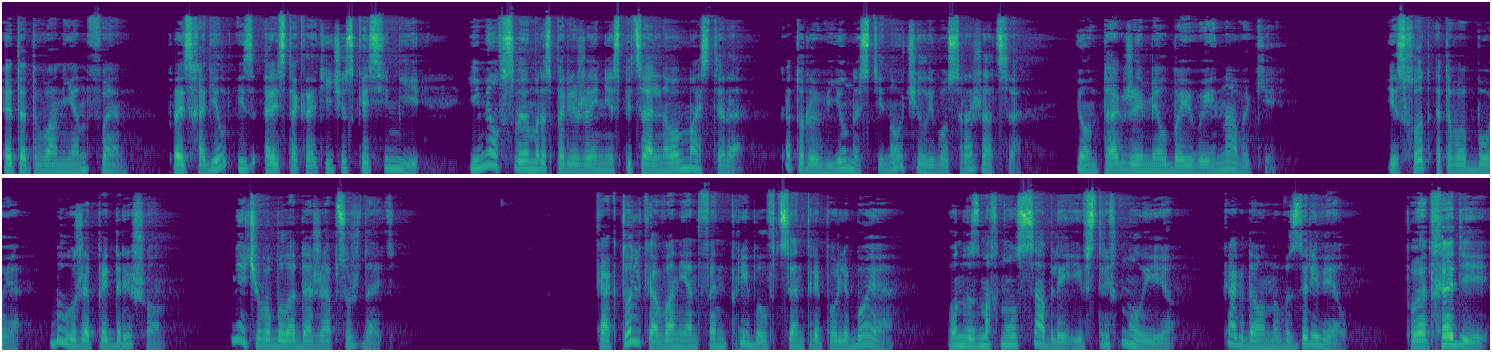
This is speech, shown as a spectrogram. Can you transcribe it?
Этот Ван Ян Фэн происходил из аристократической семьи имел в своем распоряжении специального мастера, который в юности научил его сражаться, и он также имел боевые навыки. Исход этого боя был уже предрешен. Нечего было даже обсуждать. Как только Ван Ян Фэн прибыл в центре поля боя, он взмахнул саблей и встряхнул ее, когда он взревел. «Подходи!»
